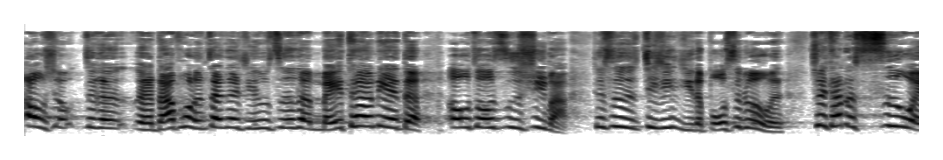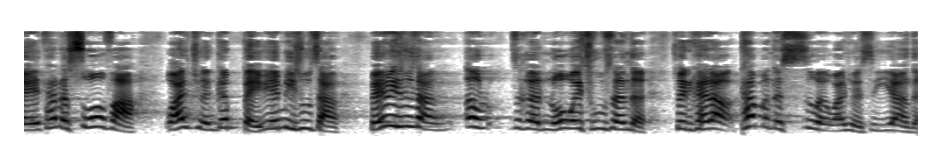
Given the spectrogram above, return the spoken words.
奥匈，这个呃，拿破仑战争结束之后的梅特涅的欧洲秩序嘛，就是基辛基的博士论文，所以他的思维、他的说法完全跟北约秘书长、北约秘书长俄这个挪威出身的，所以你看到他们的思维完全是一样的，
